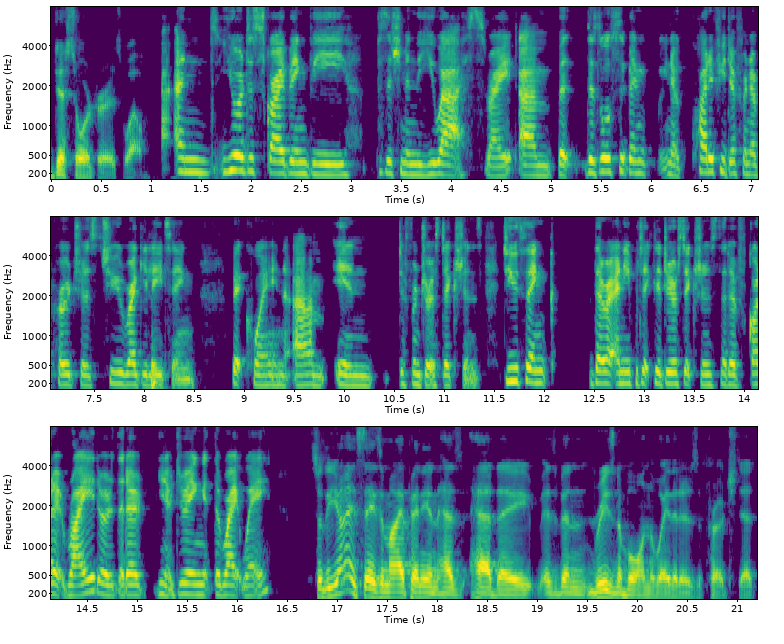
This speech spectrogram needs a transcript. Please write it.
disorder as well. And you're describing the position in the US, right? Um, but there's also been, you know, quite a few different approaches to regulating Bitcoin um, in different jurisdictions. Do you think there are any particular jurisdictions that have got it right or that are you know doing it the right way? So the United States, in my opinion, has had a has been reasonable in the way that it has approached it.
